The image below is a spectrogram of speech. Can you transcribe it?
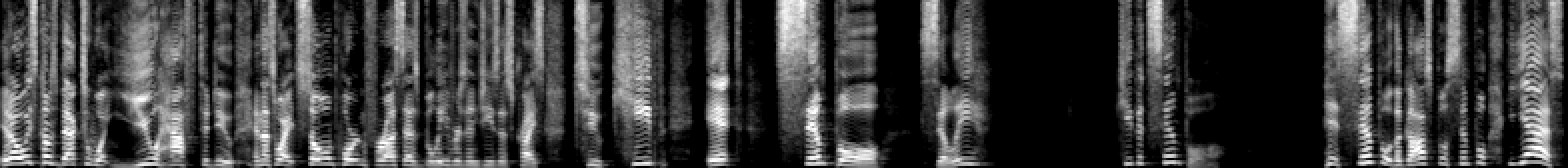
It always comes back to what you have to do. And that's why it's so important for us as believers in Jesus Christ to keep it simple, silly. Keep it simple. It's simple. The gospel's simple. Yes.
